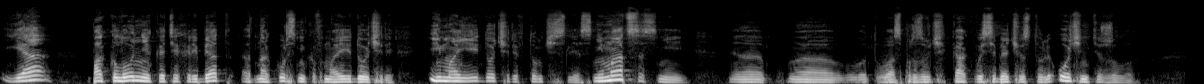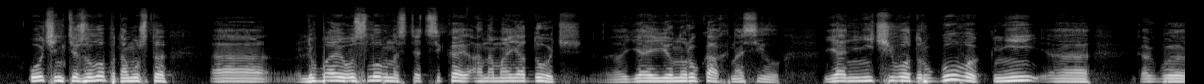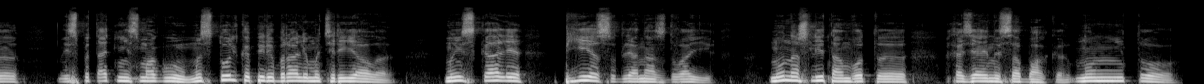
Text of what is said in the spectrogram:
Я поклонник этих ребят, однокурсников моей дочери, и моей дочери в том числе. Сниматься с ней, э, э, вот у вас прозвучит, как вы себя чувствовали, очень тяжело. Очень тяжело, потому что любая условность отсекает. Она моя дочь, э, я ее на руках носил. Я ничего другого к ней э, как бы испытать не смогу. Мы столько перебрали материала. Мы искали пьесу для нас двоих. Ну, нашли там вот э, хозяин и собака. Ну, не то.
